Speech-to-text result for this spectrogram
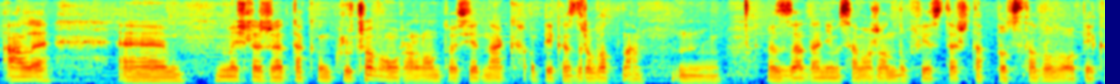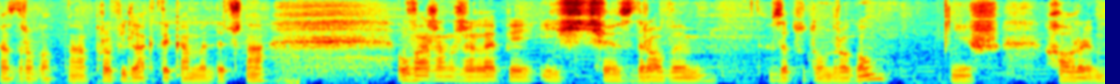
ale e, myślę, że taką kluczową rolą to jest jednak opieka zdrowotna. Mm, Zadaniem samorządów jest też ta podstawowa opieka zdrowotna, profilaktyka medyczna. Uważam, że lepiej iść zdrowym, zepsutą drogą, niż chorym,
